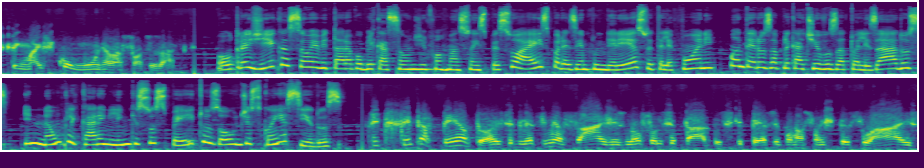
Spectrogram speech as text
que tem mais comum em relação ao WhatsApp. Outras dicas são evitar a publicação de informações pessoais, por exemplo, endereço e telefone, manter os aplicativos atualizados e não clicar em links suspeitos ou desconhecidos. Fique sempre atento ao recebimento de mensagens não solicitadas que peçam informações pessoais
